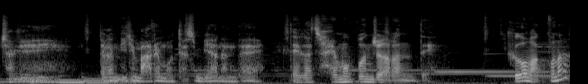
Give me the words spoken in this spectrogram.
저기 내가 미리 말을 못해서 미안한데 내가 잘못 본 줄 알았는데 그거 맞구나?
